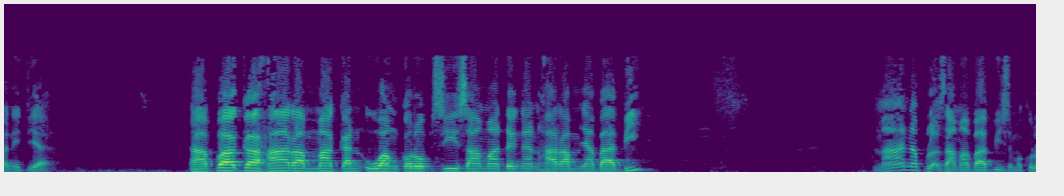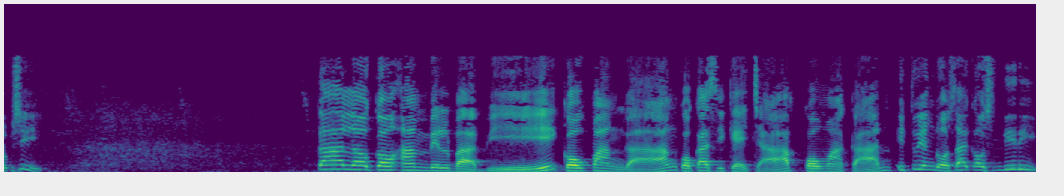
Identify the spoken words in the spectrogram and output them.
Panitia. Apakah haram makan uang korupsi sama dengan haramnya babi? Mana pula sama babi sama korupsi? Kalau kau ambil babi, kau panggang, kau kasih kecap, kau makan, itu yang dosa kau sendiri.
